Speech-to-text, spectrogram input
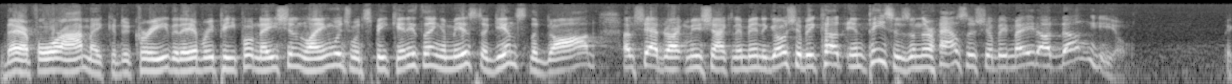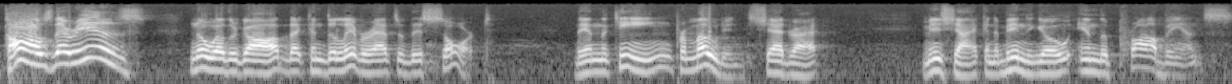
Therefore, I make a decree that every people, nation, language would speak anything amiss against the God of Shadrach, Meshach, and Abednego shall be cut in pieces, and their houses shall be made a dunghill. Because there is no other God that can deliver after this sort. Then the king promoted Shadrach, Meshach, and Abednego in the province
